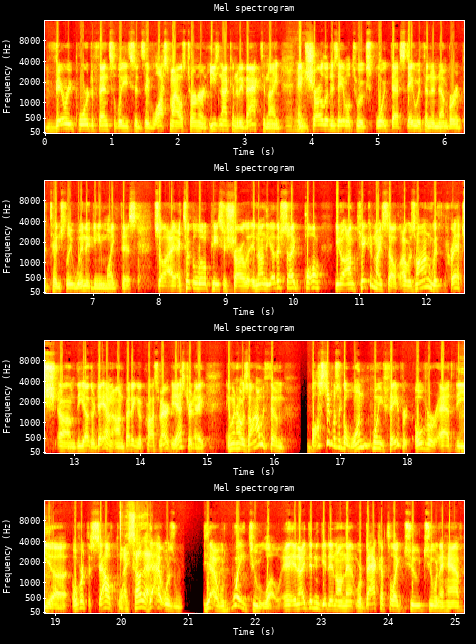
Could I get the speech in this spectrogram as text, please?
very poor defensively since they've lost Miles Turner and he's not going to be back tonight. Mm-hmm. And Charlotte is able to exploit that, stay within a number, and potentially win a game like this. So I, I took a little piece of Charlotte. And on the other side, Paul, you know, I'm kicking myself. I was on with Pritch um, the other day on, on Betting Across America yesterday. And when I was on with them, Boston was like a one point favorite over at the uh, over at the South Point. I saw that. That was yeah, it was way too low, and, and I didn't get in on that. We're back up to like two, two and a half.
